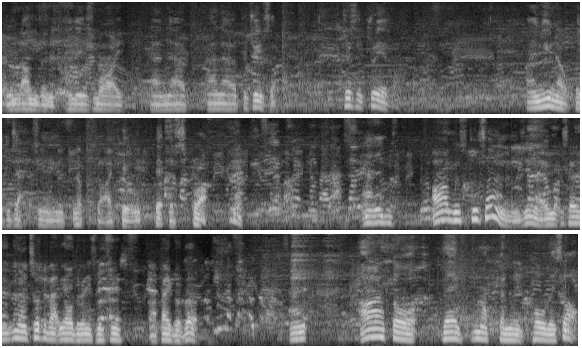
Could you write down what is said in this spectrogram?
in London and his wife and uh, and a producer. Just the three of them. And you know what Peter Jackson looks like, he was a bit of a scruff. And I was concerned, you know, so, you know, talking about Lord of the Rings, which is my favourite book. And I thought they're not going to pull this off.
